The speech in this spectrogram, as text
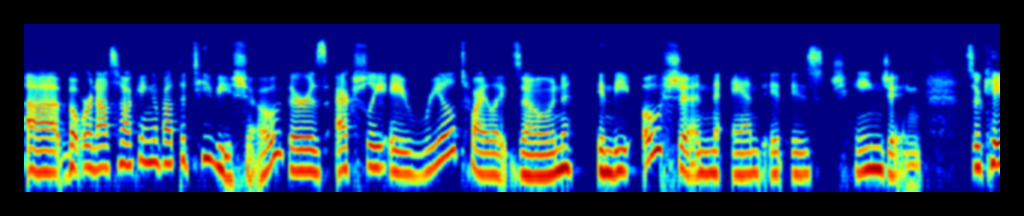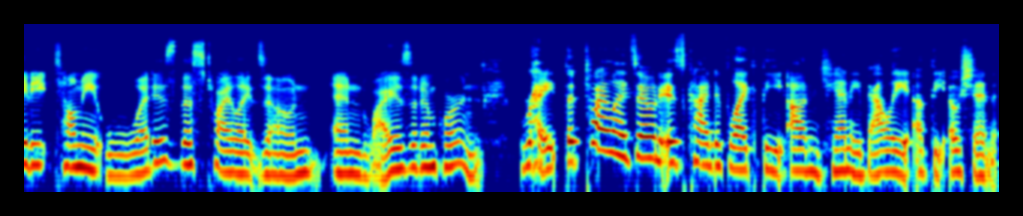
Uh, but we're not talking about the TV show. There is actually a real Twilight Zone in the ocean, and it is changing. So, Katie, tell me, what is this Twilight Zone and why is it important? Right. The Twilight Zone is kind of like the uncanny valley of the ocean.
